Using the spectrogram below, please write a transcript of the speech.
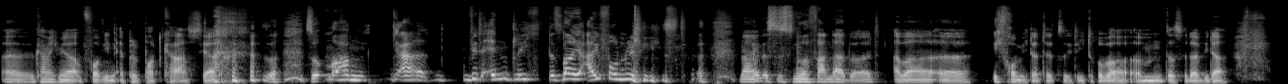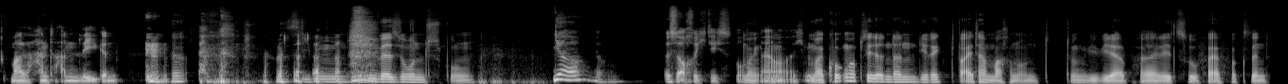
äh, kam ich mir vor wie ein Apple Podcast, ja. so, so, morgen, ja, wird endlich das neue iPhone released. Nein, es ist nur Thunderbird, aber äh, ich freue mich da tatsächlich drüber, ähm, dass wir da wieder mal Hand anlegen. Sieben, sieben Versionen Sprung. Ja, ja. Ist auch richtig so. Mal, ja, ich, mal gucken, ob sie dann, dann direkt weitermachen und irgendwie wieder parallel zu Firefox sind.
